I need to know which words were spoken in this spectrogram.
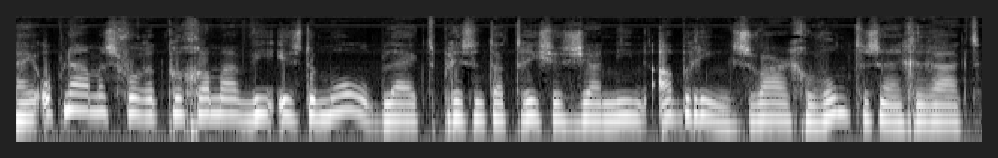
Bij opnames voor het programma Wie is de Mol blijkt presentatrice Janine Abring zwaar gewond te zijn geraakt.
